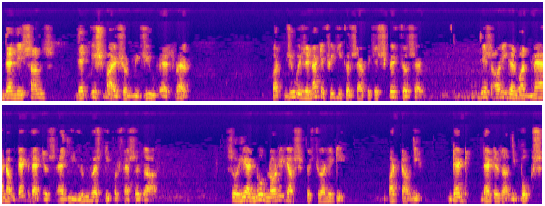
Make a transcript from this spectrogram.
then the sons, then Ishmael should be Jew as well. But Jew is not a physical self, it's a spiritual self. This Origen was man of dead letters as the university professors are. So he had no knowledge of spirituality, but of the dead that is, of the books,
